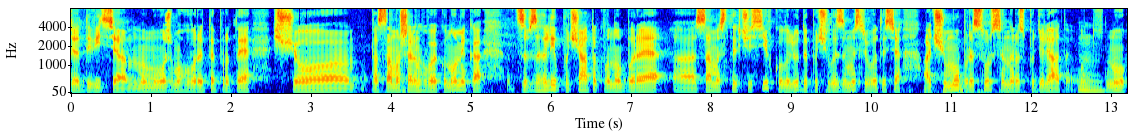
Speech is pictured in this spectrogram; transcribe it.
Навіть дивіться, ми можемо говорити про те, що та сама шерингова економіка, це взагалі початок воно бере е, саме з тих часів, коли люди почали замислюватися, а чому б ресурси не розподіляти? От ну,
